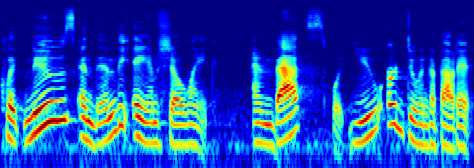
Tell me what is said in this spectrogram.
click news, and then the AM show link. And that's what you are doing about it.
